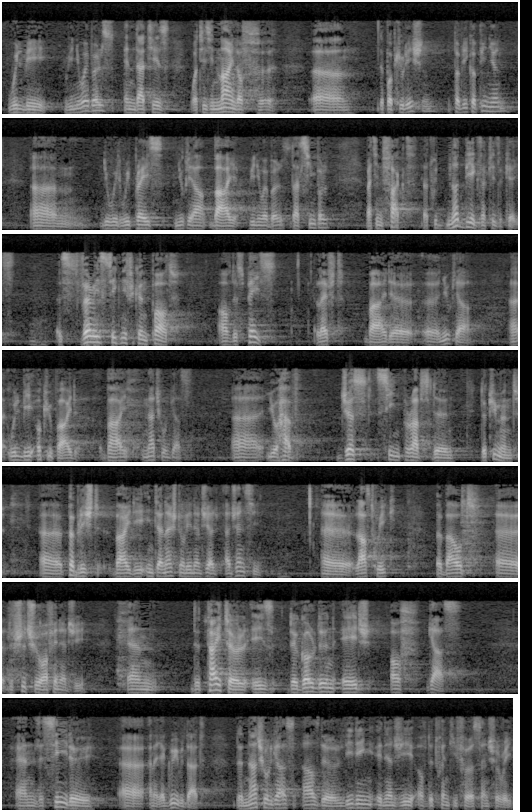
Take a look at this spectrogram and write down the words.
will be renewables, and that is what is in mind of uh, uh, the population, public opinion. Um, you will replace nuclear by renewables, that's simple. But in fact, that would not be exactly the case. A very significant part of the space left by the uh, nuclear uh, will be occupied by natural gas. Uh, you have just seen perhaps the document uh, published by the International Energy Agency uh, last week about uh, the future of energy. And the title is The Golden Age of Gas. And they see the, uh, and I agree with that, the natural gas as the leading energy of the 21st century.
